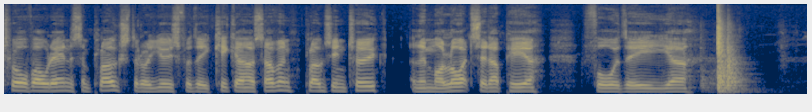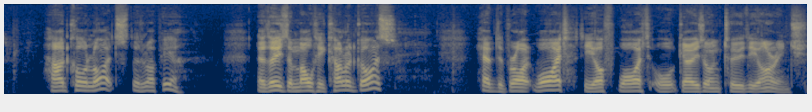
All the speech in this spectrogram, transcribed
12 volt Anderson plugs that I use for the kick-ass oven, plugs into. And then my light set up here for the uh, Hardkorr lights that are up here. Now these are multicoloured guys. Have the bright white, the off-white, or it goes on to the orange.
